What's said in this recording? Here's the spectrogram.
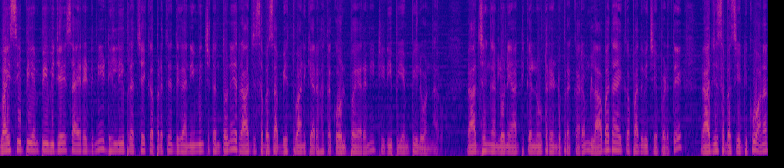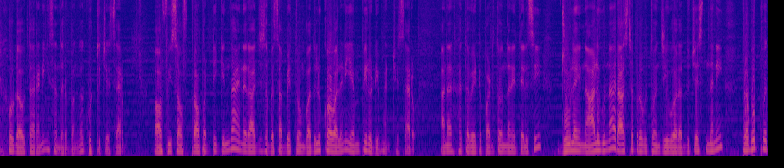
వైసీపీ ఎంపీ విజయసాయిరెడ్డిని ఢిల్లీ ప్రత్యేక ప్రతినిధిగా నియమించడంతోనే రాజ్యసభ సభ్యత్వానికి అర్హత కోల్పోయారని టీడీపీ ఎంపీలు అన్నారు. రాజ్యాంగంలోని ఆర్టికల్ నూట రెండు ప్రకారం లాభదాయక పదవి చేపడితే రాజ్యసభ సీటుకు అనర్హుడవుతారని ఈ సందర్భంగా గుర్తు చేశారు. ఆఫీస్ ఆఫ్ ప్రాపర్టీ కింద ఆయన రాజ్యసభ సభ్యత్వం వదులుకోవాలని ఎంపీలు డిమాండ్ చేశారు. అనర్హత వేటు పడుతోందని తెలిసి జూలై నాలుగున రాష్ట్ర ప్రభుత్వం జీవో రద్దు చేసిందని ప్రభుత్వ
